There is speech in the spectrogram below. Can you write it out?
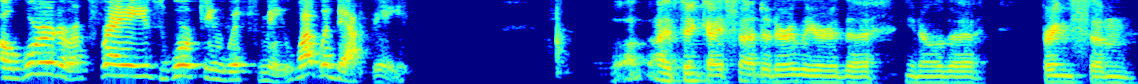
a word or a phrase working with me, what would that be? Well, I think I said it earlier. The you know the bring some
